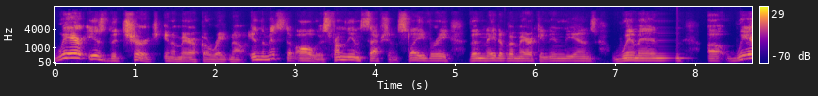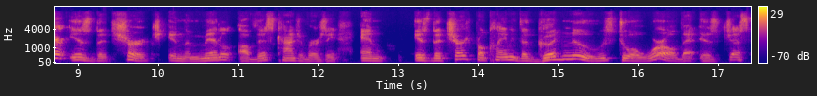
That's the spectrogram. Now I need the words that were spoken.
where is the church in America right now? In the midst of all this, from the inception, slavery, the Native American Indians, women, uh, where is the church in the middle of this controversy? And is the church proclaiming the good news to a world that is just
